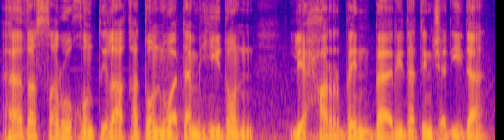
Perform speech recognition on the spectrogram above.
هذا الصاروخ انطلاقة وتمهيد لحرب باردة جديدة؟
